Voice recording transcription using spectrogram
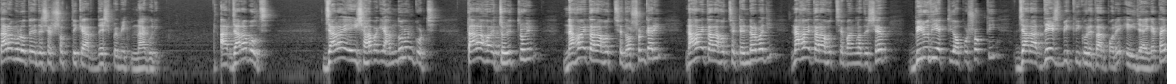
তারা মূলত এদেশের সত্যিকার দেশপ্রেমিক নাগরিক। আর যারা বলছে, যারা এই শাহবাগী আন্দোলন করছে, তারা হয় চরিত্রহীন, না হয় তারা হচ্ছে ধর্ষণকারী, না হয় তারা হচ্ছে টেন্ডারবাজি, না হয় তারা হচ্ছে বাংলাদেশের বিরোধী একটি অপশক্তি যারা দেশ বিক্রি করে তারপরে এই জায়গাটায়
